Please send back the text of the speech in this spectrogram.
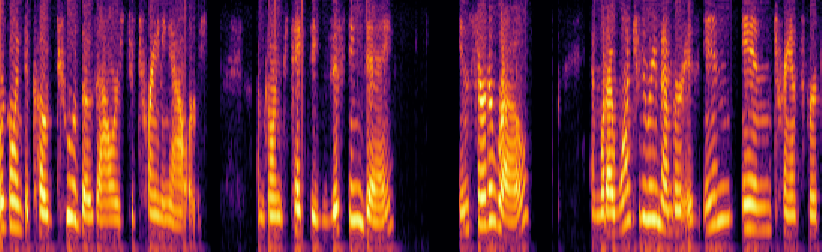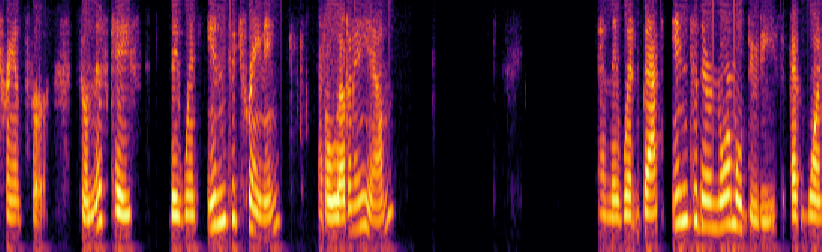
We're going to code two of those hours to training hours. I'm going to take the existing day, insert a row, and what I want you to remember is in, in, transfer, transfer. So in this case, they went into training at 11 a.m. and they went back into their normal duties at 1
